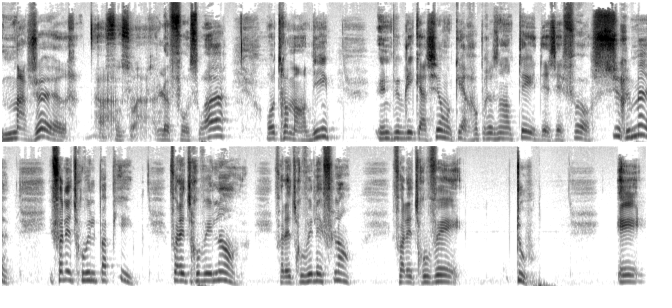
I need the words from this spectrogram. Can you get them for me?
majeur, le faux soir. Autrement dit, une publication qui a représenté des efforts surhumains. Il fallait trouver le papier, il fallait trouver l'angle, il fallait trouver les flancs, il fallait trouver tout. Et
